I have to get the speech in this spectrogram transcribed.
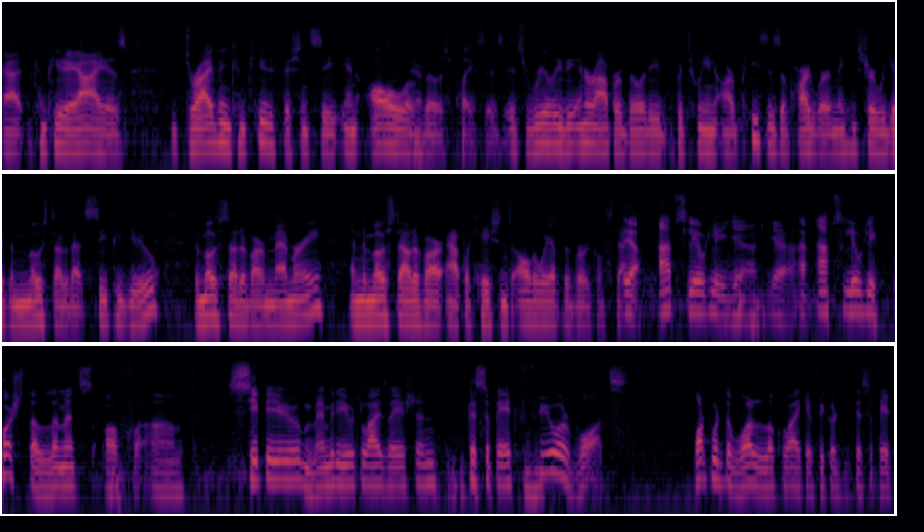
at Compute AI is driving compute efficiency in all of Yeah. those places. It's really the interoperability between our pieces of hardware and making sure we get the most out of that CPU, the most out of our memory, and the most out of our applications all the way up the vertical stack. Yeah, absolutely. Yeah, yeah, absolutely. Push the limits of um, CPU memory utilization. Dissipate fewer watts. What would the world look like if we could dissipate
